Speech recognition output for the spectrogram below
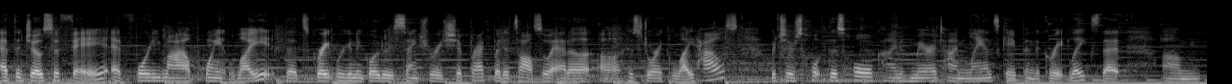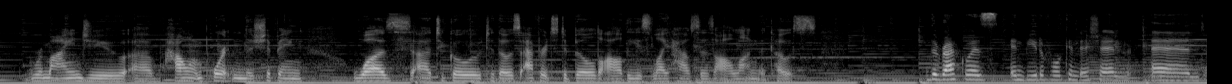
at the Joseph Fay at 40 Mile Point Light. That's great. We're going to go to a sanctuary shipwreck, but it's also at a, a historic lighthouse, which there's ho this whole kind of maritime landscape in the Great Lakes that um, remind you of how important the shipping was uh, to go to those efforts to build all these lighthouses all along the coasts. The wreck was in beautiful condition and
